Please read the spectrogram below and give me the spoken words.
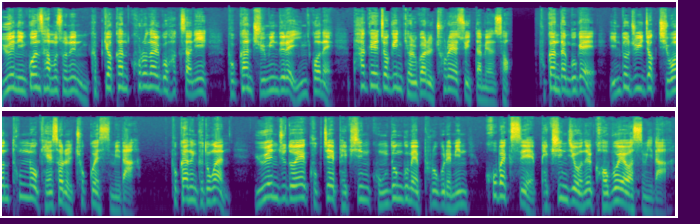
유엔 인권사무소는 급격한 코로나19 확산이 북한 주민들의 인권에 파괴적인 결과를 초래할 수 있다면서 북한 당국의 인도주의적 지원 통로 개설을 촉구했습니다. 북한은 그동안 유엔 주도의 국제 백신 공동구매 프로그램인 코백스의 백신 지원을 거부해왔습니다.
